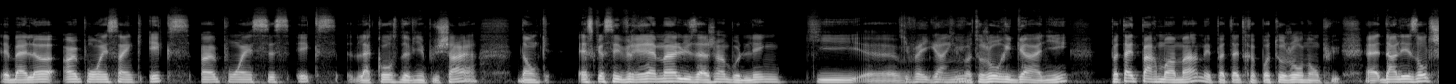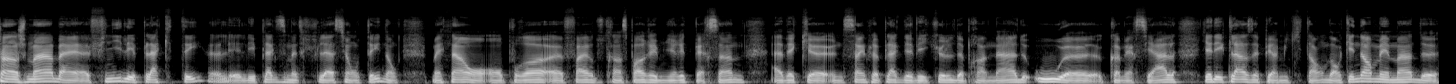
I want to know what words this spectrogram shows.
eh ben là, 1.5x, 1.6x, la course devient plus chère. Donc, est-ce que c'est vraiment l'usager en bout de ligne qui, euh, Qui va y gagner? qui va toujours y gagner? Peut-être par moment, mais peut-être pas toujours non plus. Euh, dans les autres changements, ben, fini les plaques T, euh, les, les plaques d'immatriculation T. Donc, maintenant, on, on pourra euh, faire du transport rémunéré de personnes avec une simple plaque de véhicule de promenade ou euh, commercial. Il y a des classes de permis qui tombent. Donc, énormément de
